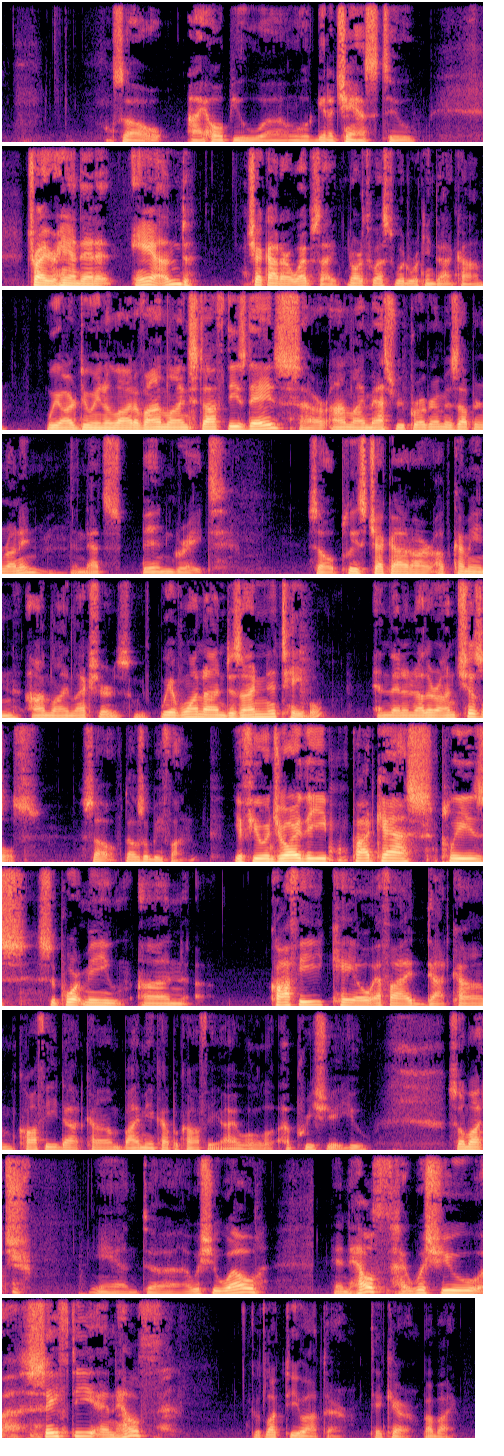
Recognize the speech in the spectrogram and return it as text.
So I hope you uh, will get a chance to try your hand at it and check out our website, northwestwoodworking.com. We are doing a lot of online stuff these days. Our online mastery program is up and running, and that's been great. So please check out our upcoming online lectures. We have one on designing a table and then another on chisels. So those will be fun. If you enjoy the podcast, please support me on Ko-fi, K-O-F-I dot com, ko-fi dot com. Buy me a cup of coffee. I will appreciate you so much. And uh, I wish you well and health. I wish you safety and health. Good luck to you out there. Take care. Bye bye.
